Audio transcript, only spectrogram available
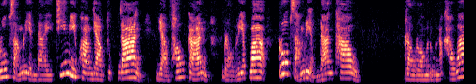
รูปสามเหลี่ยมใดที่มีความยาวทุกด้าน ยาวเท่ากัน เราเรียกว่า รูปสามเหลี่ยมด้านเท่า เราลองมาดูนะคะว่า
